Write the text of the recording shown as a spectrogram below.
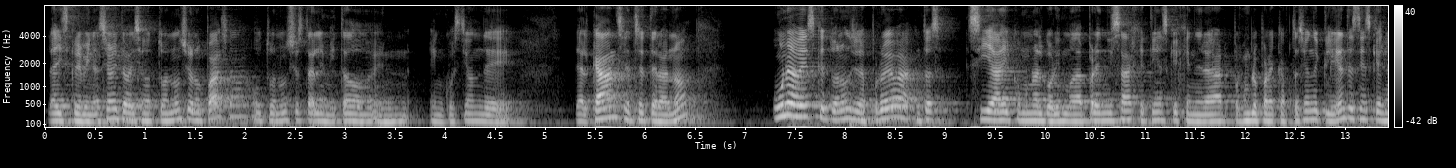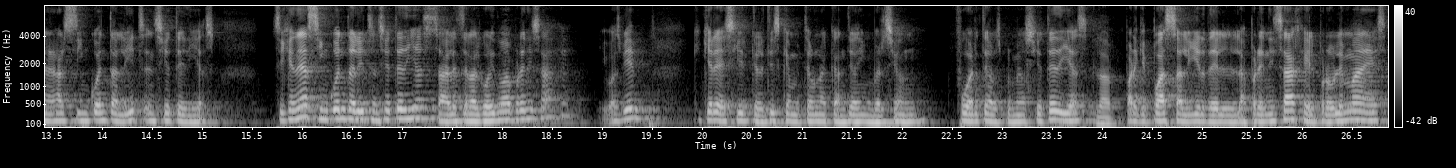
la discriminación y te va diciendo tu anuncio no pasa o tu anuncio está limitado en, en cuestión de, de alcance, etcétera, ¿no? Una vez que tu anuncio se aprueba, entonces sí hay como un algoritmo de aprendizaje. Tienes que generar, por ejemplo, para captación de clientes, tienes que generar 50 leads en 7 días. Si generas 50 leads en 7 días, sales del algoritmo de aprendizaje y vas bien. ¿Qué quiere decir? Que le tienes que meter una cantidad de inversión fuerte a los primeros 7 días para que puedas salir del aprendizaje. El problema es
